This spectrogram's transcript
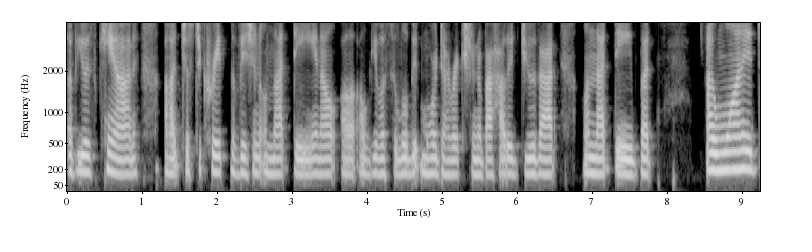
of you as can uh, just to create the vision on that day and I'll, I'll I'll give us a little bit more direction about how to do that on that day but I wanted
